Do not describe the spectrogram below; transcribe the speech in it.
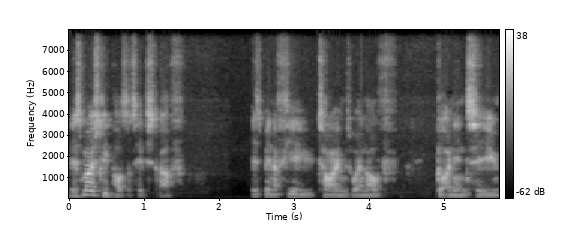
it's mostly positive stuff. There's been a few times when I've gotten into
